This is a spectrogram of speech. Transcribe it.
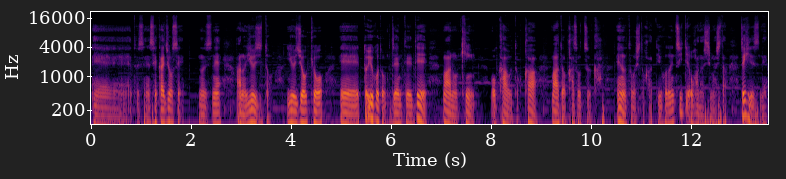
えー、とですね、世界情勢のですね、あの、有事という状況、えー、ということを前提で、まあ、あの、金を買うとか、まあ、あとは仮想通貨への投資とかっていうことについてお話ししました。ぜひですね、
